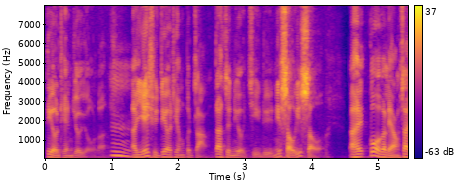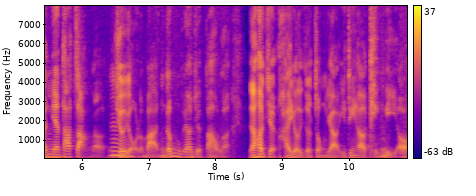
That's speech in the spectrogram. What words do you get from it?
第二天就有了，嗯啊，也许第二天不涨，但是你有纪律，你守一守，哎，过个两三天它涨了，你就有了嘛，你的目标就到了。然后就还有一个重要，一定要停利哦。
